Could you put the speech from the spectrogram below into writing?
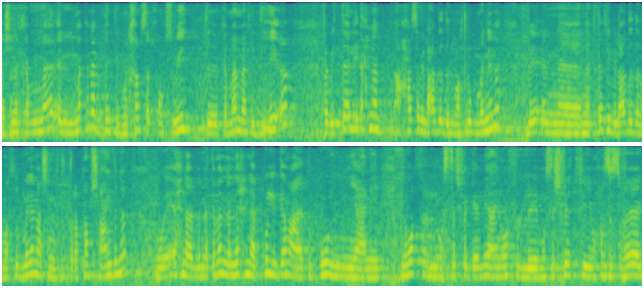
عشان الكمامة المكنة بتنتج من 5 ل 500 كمامة في الدقيقة. فبالتالي إحنا حسب العدد المطلوب مننا بإن نكتفي بالعدد المطلوب مننا عشان ما تتراكمش عندنا وإحنا بنتمنى إن إحنا كل الجامعة تكون يعني نوفر للمستشفى الجامعي نوفر لمستشفيات في محافظة سوهاج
